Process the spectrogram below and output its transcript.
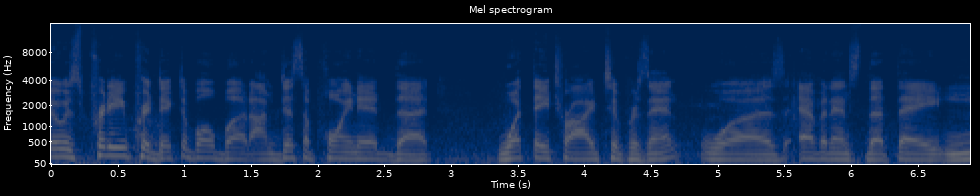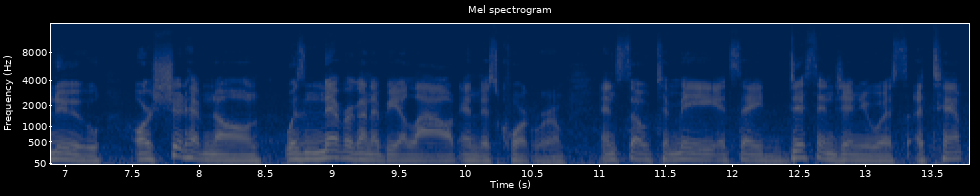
it was pretty predictable, but I'm disappointed that what they tried to present was evidence that they knew or should have known was never going to be allowed in this courtroom. And so to me, it's a disingenuous attempt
